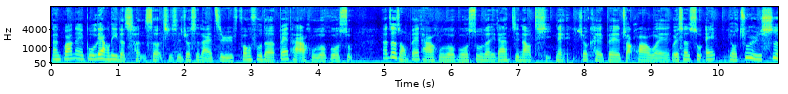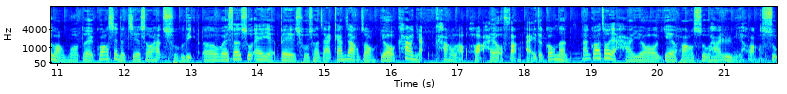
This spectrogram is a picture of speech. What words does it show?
南瓜内部亮丽的橙色，其实就是来自于丰富的贝塔胡萝卜素。那这种贝塔胡萝卜素呢，一旦进到体内，就可以被转化为维生素 A，有助于视网膜对光线的接收和处理。而维生素 A 也被储存在肝脏中，有抗氧、抗老化，还有防癌的功能。南瓜中也含有叶黄素和玉米黄素。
